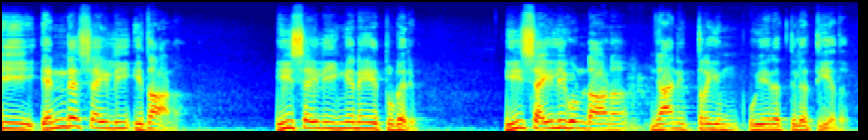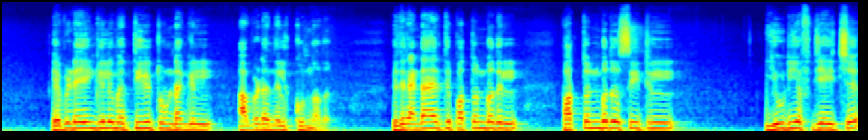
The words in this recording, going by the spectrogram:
ഈ എന്റെ ശൈലി ഇതാണ്. ഈ ശൈലി ഇങ്ങനെ തുടരും. ഈ ശൈലി കൊണ്ടാണ് ഞാൻ ഇത്രയും ഉയരത്തിലെത്തിയത്. എവിടെയെങ്കിലും എത്തിയിട്ടുണ്ടെങ്കിൽ അവിടെ നിൽക്കുന്നത്. ഇത് രണ്ടായിരത്തി പത്തൊൻപതിൽ പത്തൊൻപത് സീറ്റിൽ യു ഡി എഫ് ജയിച്ച്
